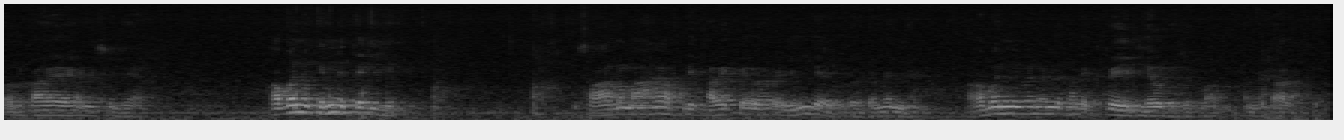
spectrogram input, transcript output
ஒரு கதையை சொல்லியார். அவனுக்கு என்ன தெரியும்? சாதாரணமாக அப்படி கலைக்கிறவர் இல்லை. ஒரு என்ன அவன் இவன் என்று கலைக்கிறே இல்லை ஒரு அந்த காலத்தில்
